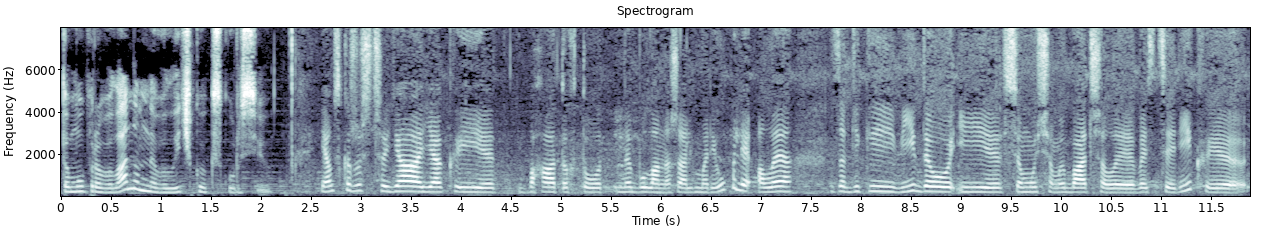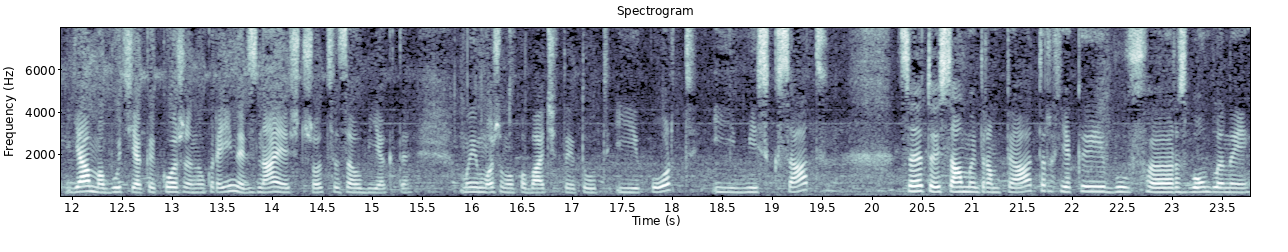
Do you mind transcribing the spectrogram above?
тому провела нам невеличку екскурсію. Я вам скажу, що я, як і багато хто, не була, на жаль, в Маріуполі, але завдяки відео і всьому, що ми бачили весь цей рік, я, мабуть, як і кожен українець, знає, що це за об'єкти. Ми можемо побачити тут і порт, і міськсад. Це той самий драмтеатр, який був е, розбомблений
